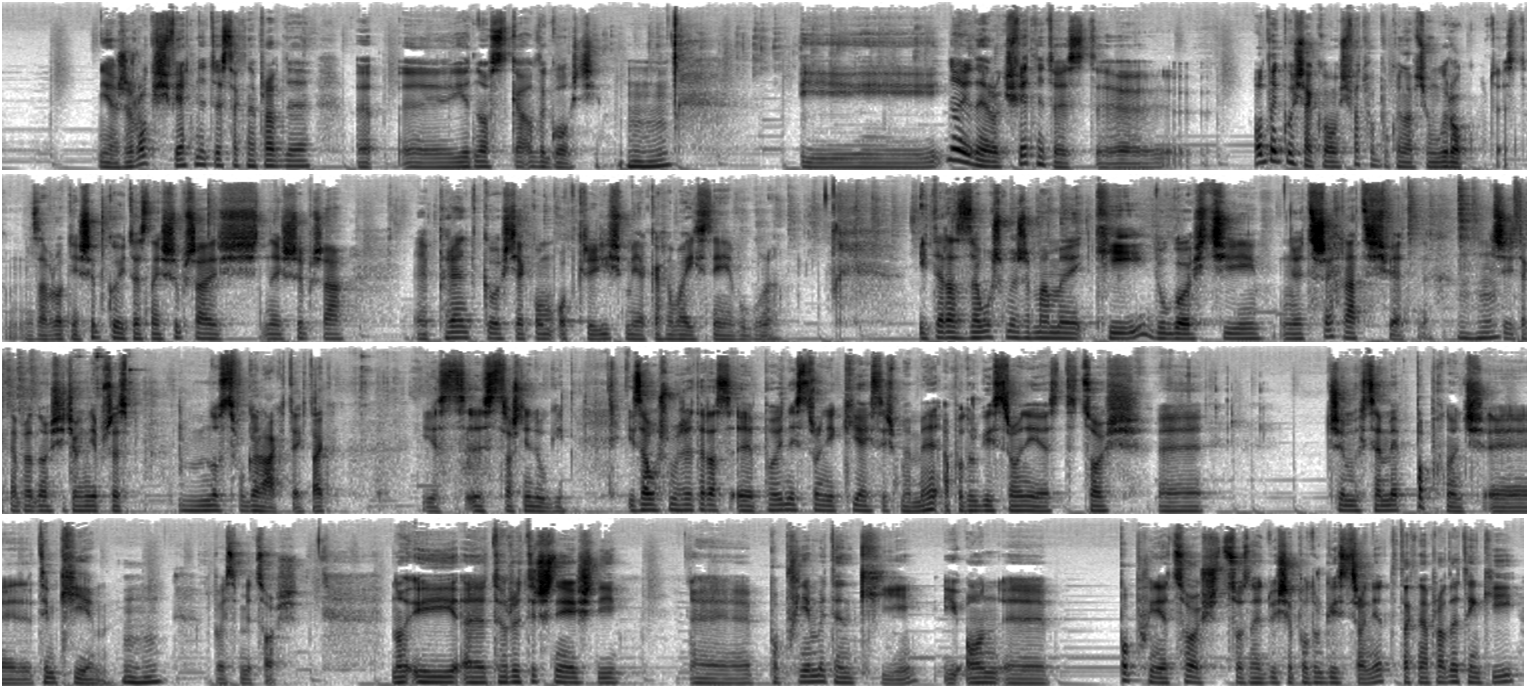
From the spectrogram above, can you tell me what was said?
Nie, że rok świetny to jest tak naprawdę e, e, jednostka odległości. Mhm. I no jeden rok świetny to jest e, odległość, jaką światło pokona w ciągu roku. To jest tam zawrotnie szybko i to jest najszybsza, najszybsza e, prędkość, jaką odkryliśmy, jaka chyba istnieje w ogóle. I teraz załóżmy, że mamy kij długości e, 3 lat świetlnych, czyli tak naprawdę on się ciągnie przez mnóstwo galaktyk, tak? Jest e, strasznie długi. I załóżmy, że teraz e, po jednej stronie kija jesteśmy my, a po drugiej stronie jest coś, e, czym chcemy popchnąć tym kijem. Powiedzmy coś. No i teoretycznie, jeśli popchniemy ten kij i on popchnie coś, co znajduje się po drugiej stronie, to tak naprawdę ten kij.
